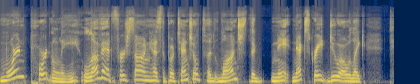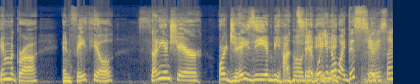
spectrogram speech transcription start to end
More importantly, Love at First Song has the potential to launch the na- next great duo like Tim McGraw and Faith Hill, Sonny and Cher, or Jay Z and Beyonce. oh dear. Well, you know why this Seriously?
